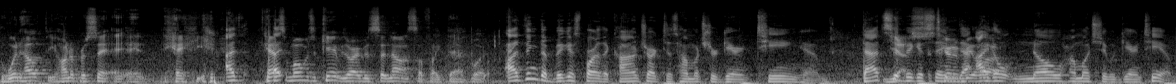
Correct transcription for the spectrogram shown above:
When healthy, 100. percent And, and hey, he I th- had I- some moments in camp. He's already been sitting out and stuff like that. But I think the biggest part of the contract is how much you're guaranteeing him. That's the biggest It's thing that I don't know how much they would guarantee him.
